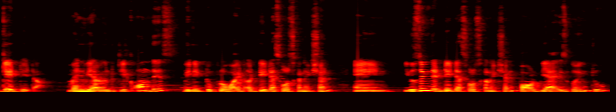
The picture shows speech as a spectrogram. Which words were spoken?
get data. When we are going to click on this, we need to provide a data source connection and using the data source connection, Power BI is going to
